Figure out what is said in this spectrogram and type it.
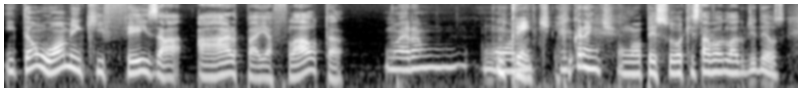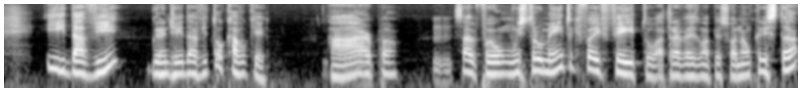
Então o homem que fez a, a harpa e a flauta não era um, um, Um homem crente. um crente, uma pessoa que estava ao lado de Deus. E Davi, o grande rei Davi, tocava o quê? A harpa. Uhum. Sabe? Foi um instrumento que foi feito através de uma pessoa não cristã.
